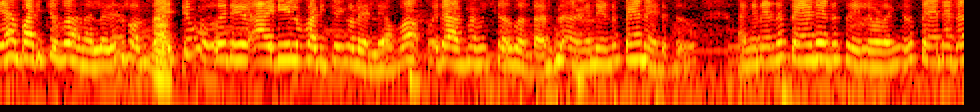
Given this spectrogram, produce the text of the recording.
ഞാൻ പഠിച്ചതാണല്ലോ ഞാൻ സ്വന്തമായിട്ടും ഒരു ഐഡിയയിൽ പഠിച്ചതും കൂടെ അല്ലേ അപ്പൊ ഒരു ആത്മവിശ്വാസം ഉണ്ടായിരുന്നു. അങ്ങനെയാണ് പേന എടുത്തത്. അങ്ങനെയാണ് പേനയുടെ സെയിൽ തുടങ്ങിയത്. പേനയുടെ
